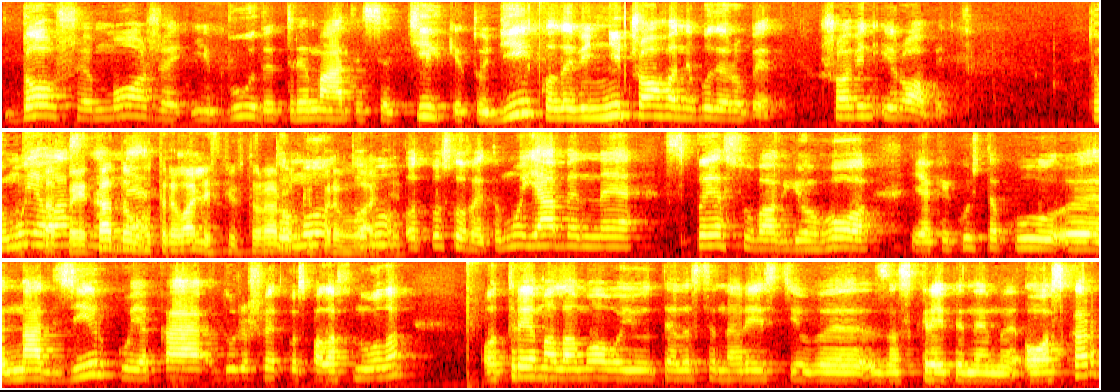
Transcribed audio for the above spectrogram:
довше може і буде триматися тільки тоді, коли він нічого не буде робити. Що він і робить. Тому я Остапе, власне яка не- довготривалість півтора тому, роки при владі? тому, от послухай, тому я би не списував його як якусь таку е, надзірку, яка дуже швидко спалахнула, отримала мовою телесценаристів е, за Скрипіним Оскар.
